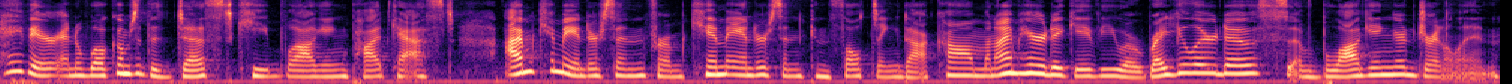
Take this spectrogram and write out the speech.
Hey there, and welcome to the Just Keep Blogging podcast. I'm Kim Anderson from KimAndersonConsulting.com, and I'm here to give you a regular dose of blogging adrenaline.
